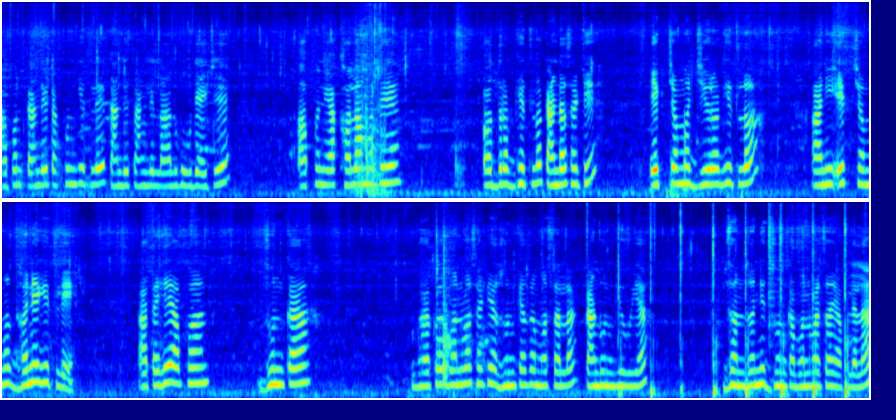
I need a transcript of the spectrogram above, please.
आपण कांदे टाकून घेतले कांदे चांगले लाल होऊ द्यायचे. आपण या खलामध्ये अद्रक घेतलं कांदासाठी. एक चम्मच जिरं घेतलं. आणि एक चम्मच धने घेतले. आता हे आपण झुणका भाकर बनवासाठी या झुणक्याचा मसाला काढून घेऊया. झणझणीत झुणका बनवायचा आहे आपल्याला.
